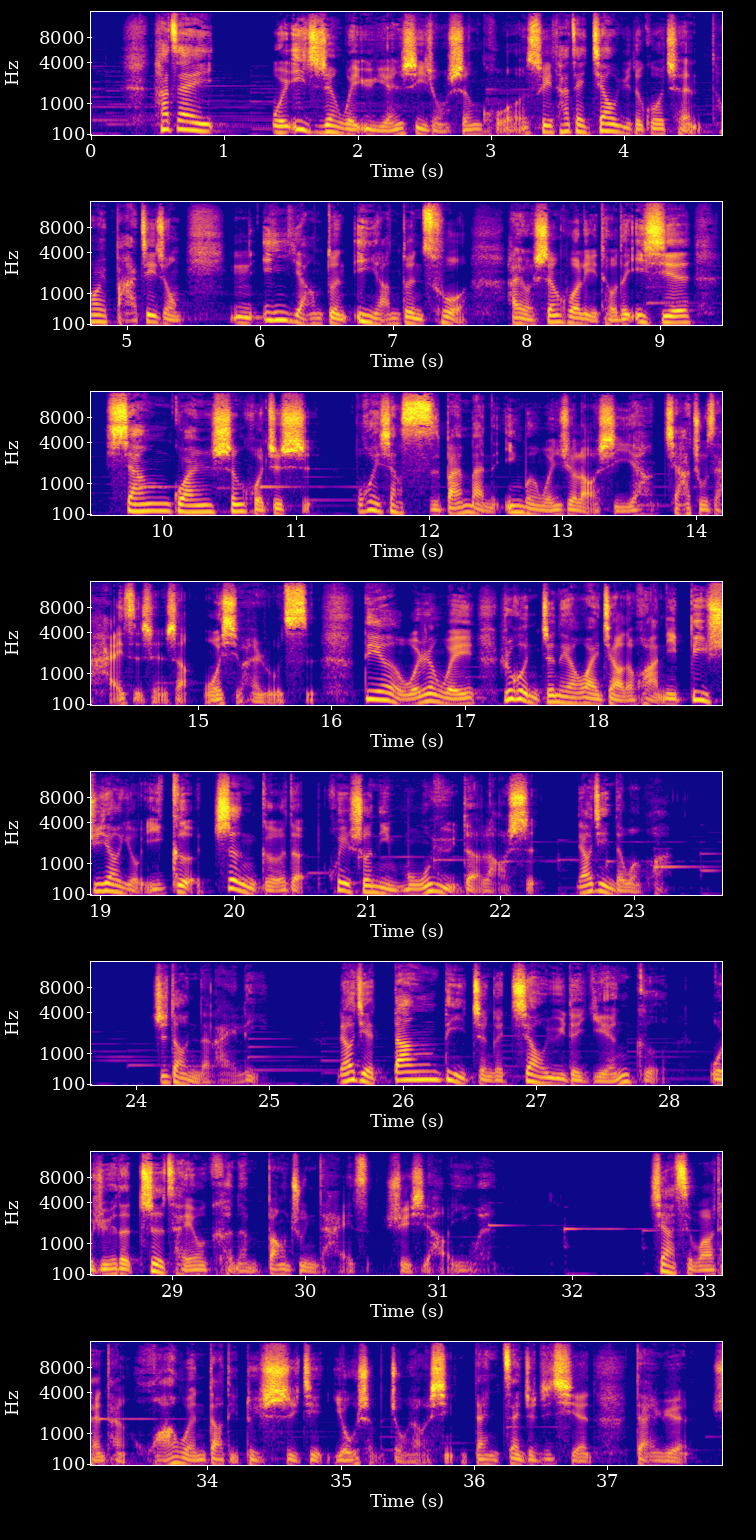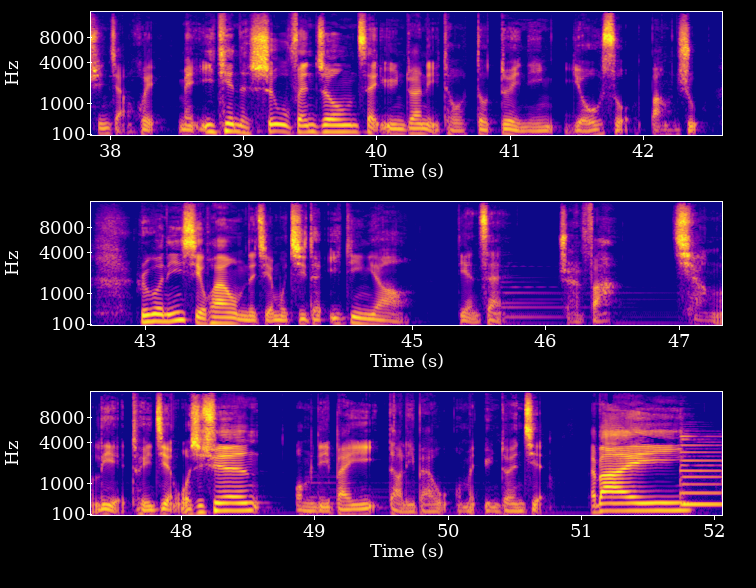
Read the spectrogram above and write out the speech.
他在我一直认为语言是一种生活，所以他在教育的过程，他会把这种嗯阴阳顿、抑扬顿挫，还有生活里头的一些相关生活知识。不会像死板板的英文文学老师一样加注在孩子身上。我喜欢如此。第二，我认为，如果你真的要外教的话，你必须要有一个正格的、会说你母语的老师，了解你的文化，知道你的来历，了解当地整个教育的严格。我觉得这才有可能帮助你的孩子学习好英文。下次我要谈谈华文到底对世界有什么重要性。但在这之前，但愿宣讲会每一天的十五分钟在云端里头都对您有所帮助。如果您喜欢我们的节目，记得一定要点赞、转发，强烈推荐。我是轩，我们礼拜一到礼拜五我们云端见，拜拜。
